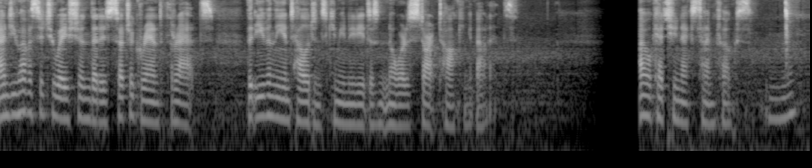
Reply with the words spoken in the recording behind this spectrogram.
And you have a situation that is such a grand threat that even the intelligence community doesn't know where to start talking about it. I will catch you next time, folks. Mm -hmm.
